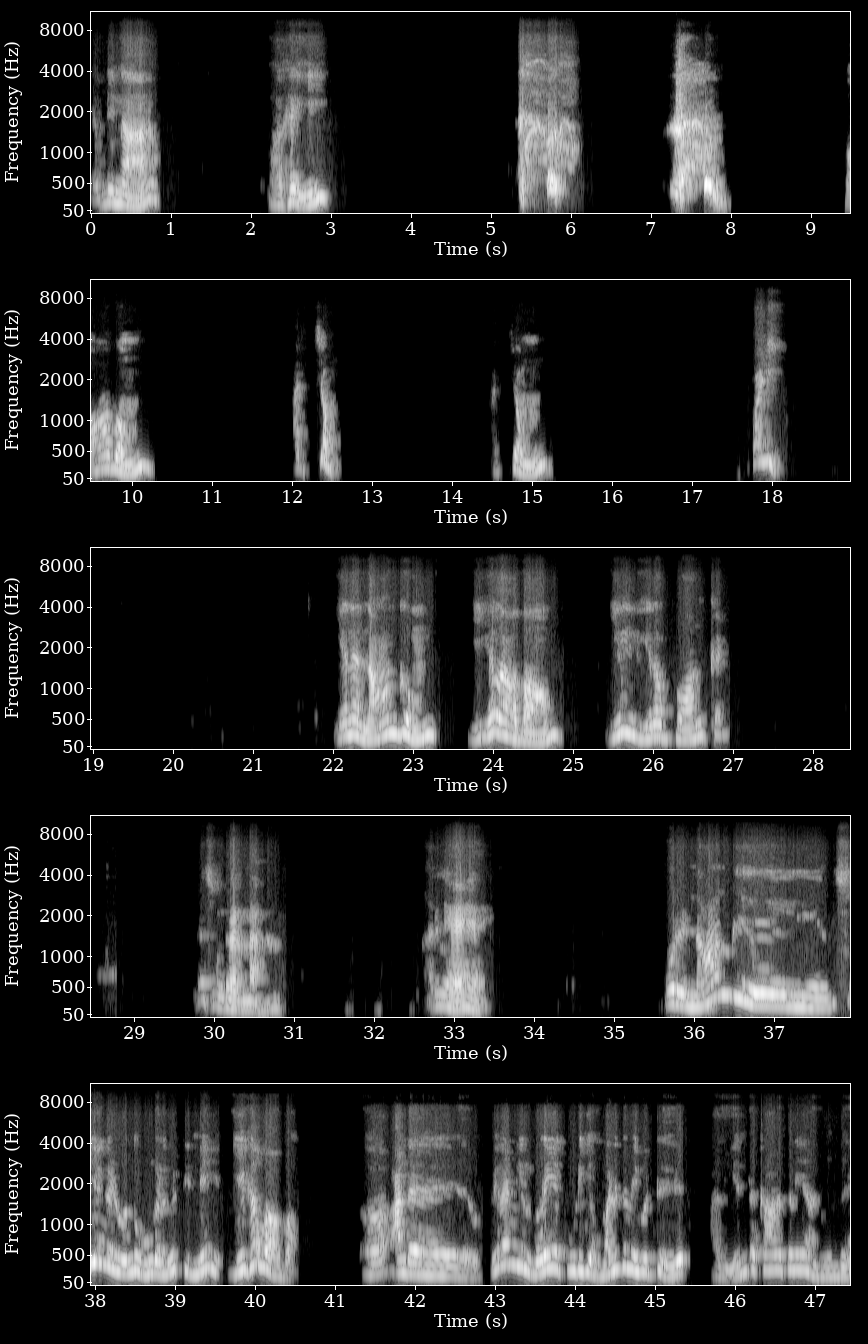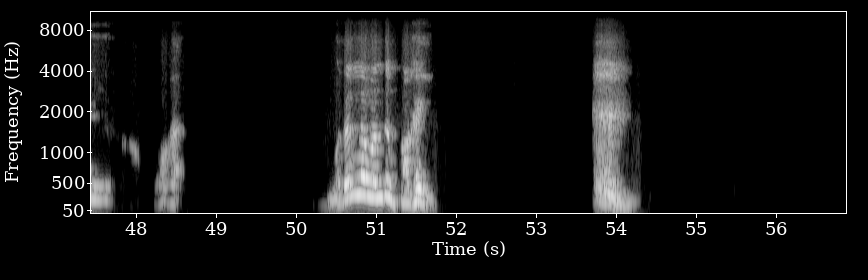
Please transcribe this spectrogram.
எப்படின்னா வகை பாவம் அச்சம். அச்சம் பழி. என நான்கும் இகலாதாம் இல் இறப்பான் கண். என்ன சொல்றாருன்னா அருங்க ஒரு நான்கு விஷயங்கள் வந்து உங்களை விட்டு நீ இகவாபா அந்த பிறனில் விளையக்கூடிய மனிதனை விட்டு அது எந்த காலத்திலையும் அது வந்து போக முதல்ல வந்து பகை.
